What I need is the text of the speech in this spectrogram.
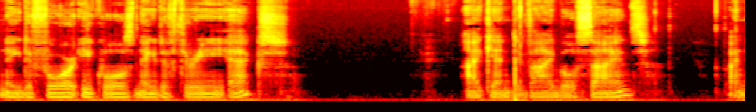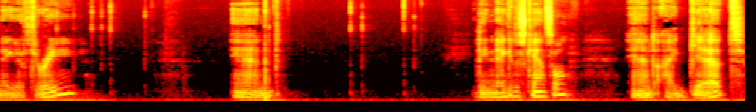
negative 4 equals negative 3x. I can divide both sides by negative 3. And the negatives cancel. And I get,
